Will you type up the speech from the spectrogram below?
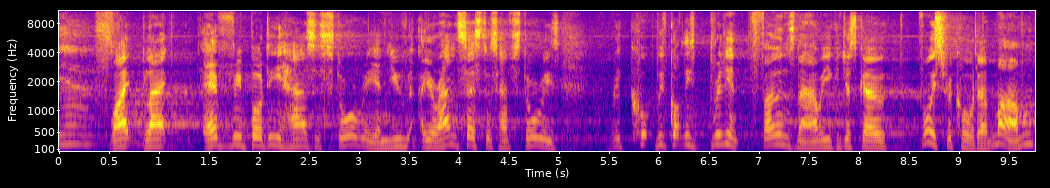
Yes. White, black, everybody has a story, and you, your ancestors have stories. Reco- We've got these brilliant phones now where you can just go, voice recorder, Mum,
